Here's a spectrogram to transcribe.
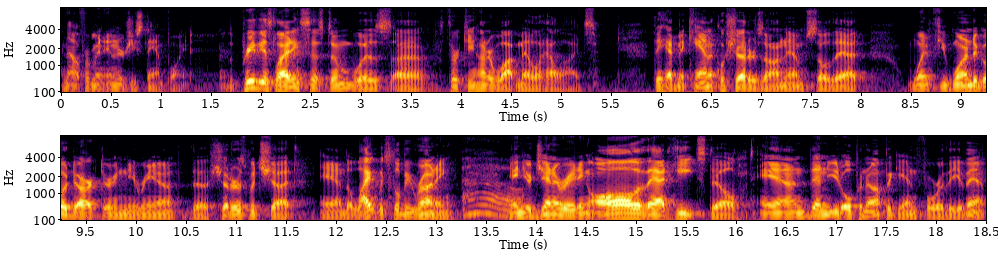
Now, from an energy standpoint, the previous lighting system was uh, 1300 watt metal halides. They had mechanical shutters on them so that when if you wanted to go dark during the arena, the shutters would shut and the light would still be running, Oh. and you're generating all of that heat still, and then you'd open up again for the event.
